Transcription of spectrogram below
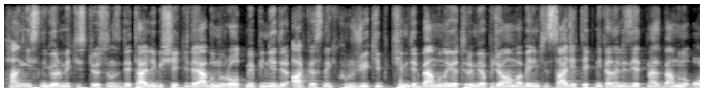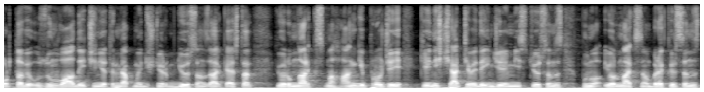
hangisini görmek istiyorsanız detaylı bir şekilde ya bunun roadmap'i nedir, arkasındaki kurucu ekip kimdir, ben buna yatırım yapacağım ama benim için sadece teknik analiz yetmez, ben bunu orta ve uzun vade için yatırım yapmayı düşünüyorum diyorsanız arkadaşlar yorumlar kısmına hangi projeyi geniş çerçevede incelemeyi istiyorsanız bunu yorumlar kısmına bırakırsanız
